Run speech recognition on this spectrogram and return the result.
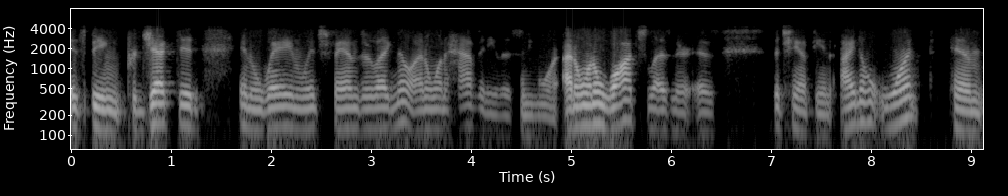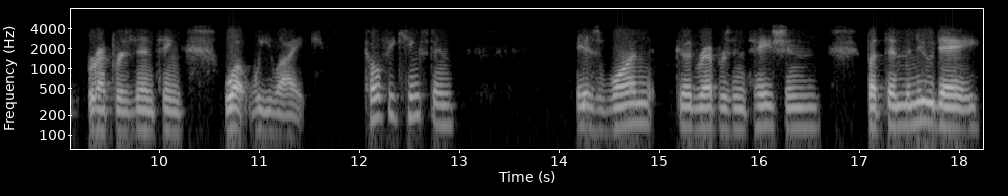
it's being projected in a way in which fans are like, no, I don't want to have any of this anymore. I don't want to watch Lesnar as the champion. I don't want him representing what we like. Kofi Kingston is one good representation, but then the New Day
